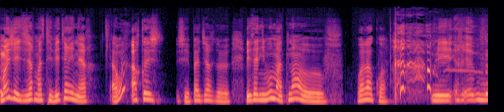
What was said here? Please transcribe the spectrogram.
Moi, je vais dire, moi, c'était vétérinaire. ah ouais? Alors que je, je vais pas dire que les animaux maintenant, euh, pff, voilà quoi. Mais euh,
